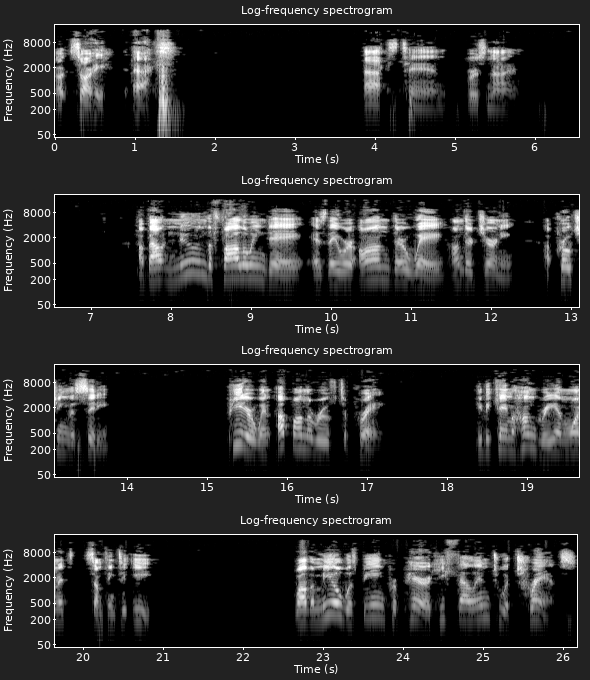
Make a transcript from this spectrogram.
Uh, sorry, Acts. Acts 10, verse 9. About noon the following day, as they were on their way, on their journey, approaching the city, Peter went up on the roof to pray. He became hungry and wanted something to eat. While the meal was being prepared, he fell into a trance,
